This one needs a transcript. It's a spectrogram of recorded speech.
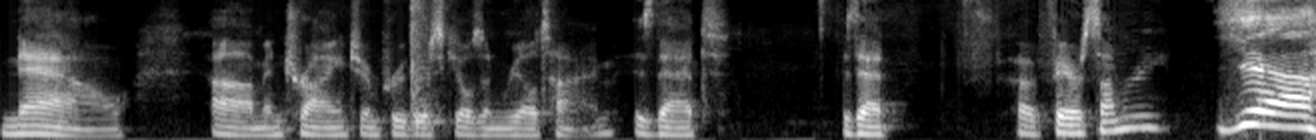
now um, and trying to improve their skills in real time. Is that is that a fair summary? Yeah,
